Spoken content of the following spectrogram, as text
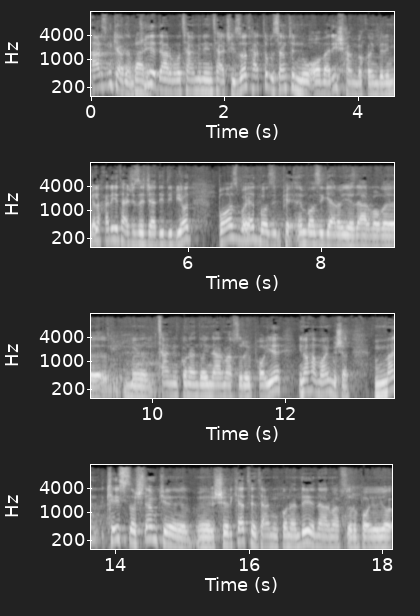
عرض می‌کردم بله. توی در واقع تامین این تجهیزات حتی به سمت نوآوریش هم بخوایم بریم. بالاخره یه تجهیز جدیدی بیاد. باز باید بازی بازیگرای در واقع تامین کننده‌های نرم افزارهای پایه اینا هماهنگ بشن. من کیس داشتم که شرکت تامین کننده نرم افزار پایه یا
